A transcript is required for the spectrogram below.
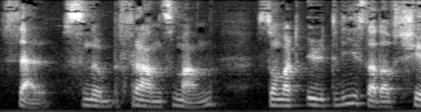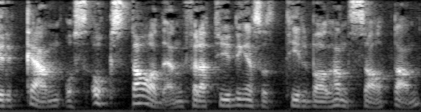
så här, snubb, fransman. Som vart utvisad av kyrkan och, och staden för att tydligen så tillbad han Satan.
